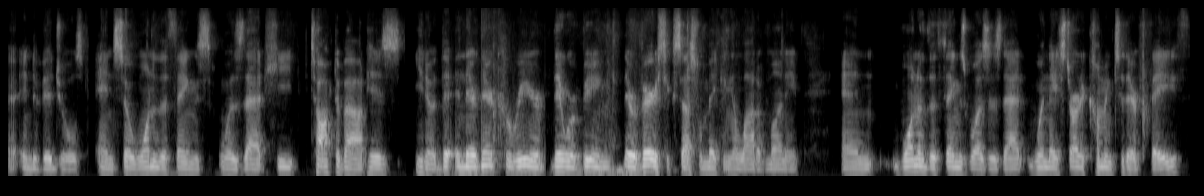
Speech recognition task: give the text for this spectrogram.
uh, individuals, and so one of the things was that he talked about his, you know, the, in their their career, they were being they were very successful, making a lot of money, and one of the things was is that when they started coming to their faith,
